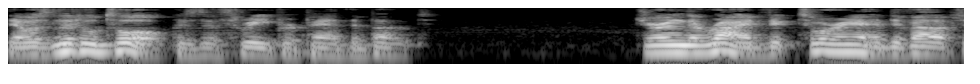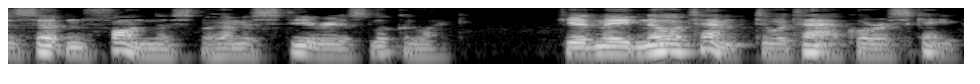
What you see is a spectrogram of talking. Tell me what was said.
There was little talk as the three prepared the boat. During the ride, Victoria had developed a certain fondness for her mysterious look-alike. She had made no attempt to attack or escape,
